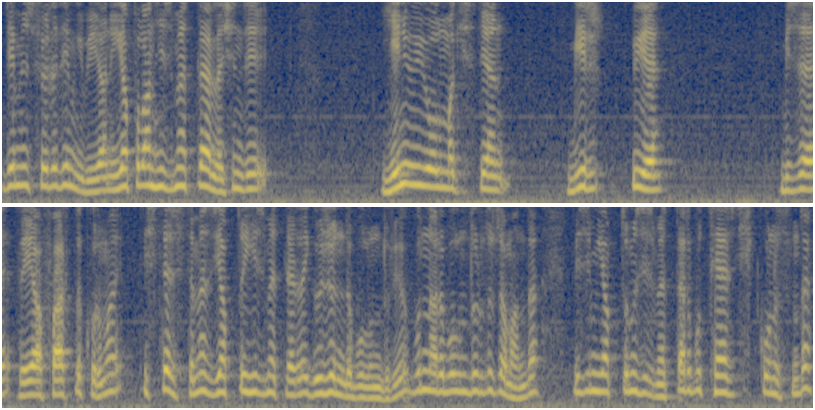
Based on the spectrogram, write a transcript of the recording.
demin söylediğim gibi yani yapılan hizmetlerle şimdi yeni üye olmak isteyen bir üye bize veya farklı kuruma ister istemez yaptığı hizmetlerde göz önünde bulunduruyor. Bunları bulundurduğu zaman da bizim yaptığımız hizmetler bu tercih konusunda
